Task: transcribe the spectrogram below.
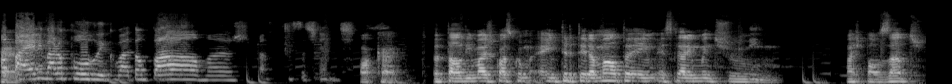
Opa, é animar o público, batam palmas, pronto, essas cenas. Ok. Portanto, está ali mais quase como a entreter a malta, em, se calhar em momentos mais pausados.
